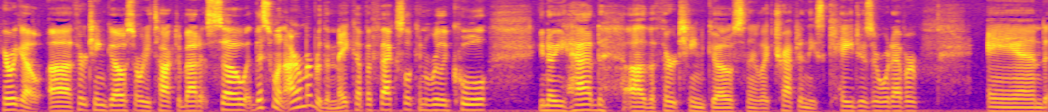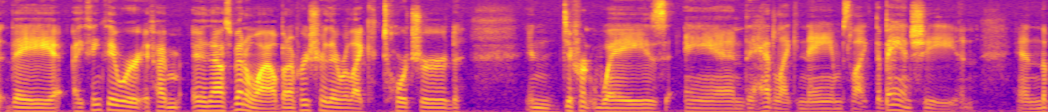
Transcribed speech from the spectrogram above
here we go. Uh, 13 Ghosts, already talked about it. So this one, I remember the makeup effects looking really cool. You know, you had uh, the 13 Ghosts, and they're like trapped in these cages or whatever and they I think they were if I'm now it's been a while but I'm pretty sure they were like tortured in different ways and they had like names like the Banshee and and the,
